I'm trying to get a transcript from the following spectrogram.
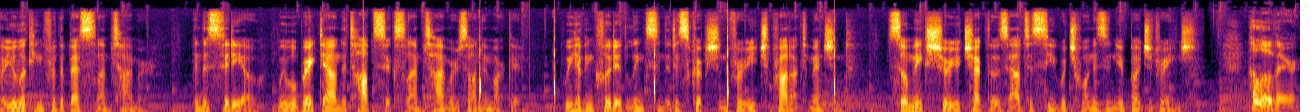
Are you looking for the best lamp timer? In this video, we will break down the top 6 lamp timers on the market. We have included links in the description for each product mentioned. So make sure you check those out to see which one is in your budget range. Hello there.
